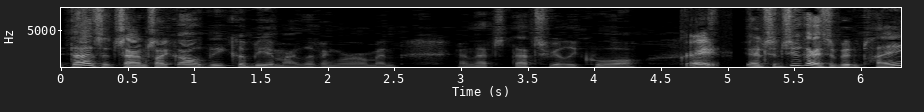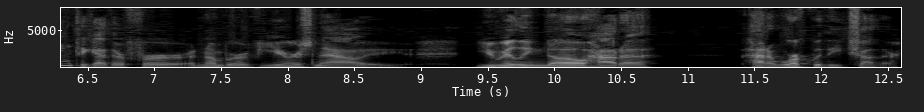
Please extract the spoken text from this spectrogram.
It does. It sounds like oh, they could be in my living room, and and that's that's really cool. Great. And since you guys have been playing together for a number of years now, you really know how to how to work with each other.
